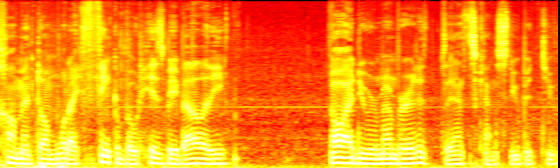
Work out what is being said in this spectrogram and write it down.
comment on what I think about his babality. Oh, I do remember it. It's kind of stupid too.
